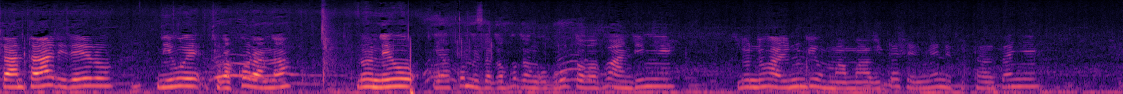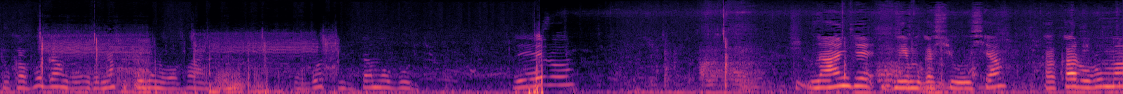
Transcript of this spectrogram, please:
shantari rero ni we turakorana. Noneho yakomezaga avuga ngo gurupe abavandimwe. Noneho hari n'undi mama bita Germaine tutazanye. Tukavuga ngo ngo natwe tujye mu bavandimwe ubwo tubisamo gutyo rero nanjye ntuye mu gashyushya ka karuruma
